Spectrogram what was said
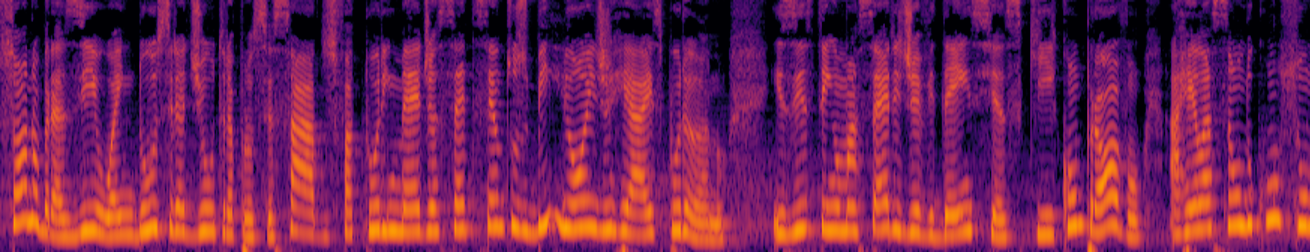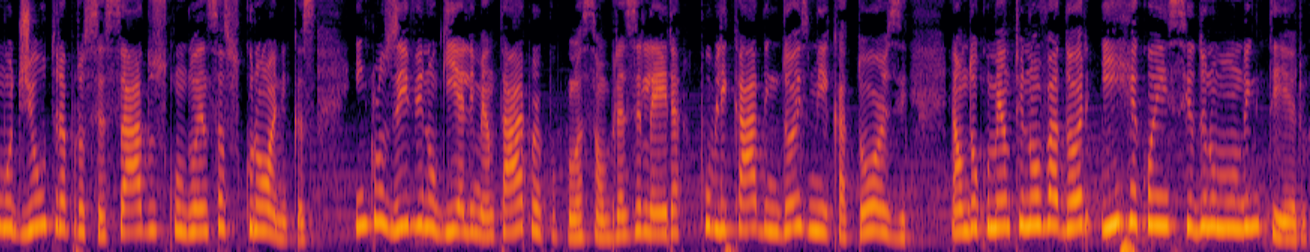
só no Brasil, a indústria de ultraprocessados fatura em média 700 bilhões de reais por ano. Existem uma série de evidências que comprovam a relação do consumo de ultraprocessados com doenças crônicas, inclusive no Guia Alimentar para a População Brasileira, publicado em 2014, é um documento inovador e reconhecido no mundo inteiro.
